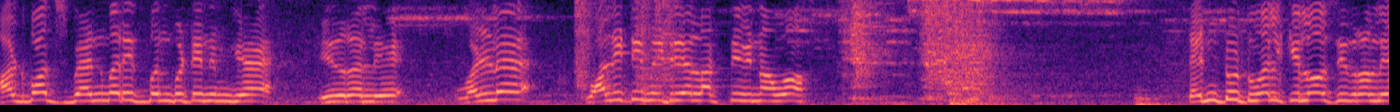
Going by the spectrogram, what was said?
ಹಾಟ್ ಬಾಕ್ಸ್ ಬ್ಯಾಂಡ್ ಬಂದ್ಬಿಟ್ಟು ನಿಮಗೆ ಇದರಲ್ಲಿ ಒಳ್ಳೆ ಕ್ವಾಲಿಟಿ ಮೆಟೀರಿಯಲ್ ಹಾಕ್ತೀವಿ ನಾವು. ಟೆನ್ ಟು ಟ್ವೆಲ್ ಕಿಲೋಸ್ ಇದರಲ್ಲಿ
